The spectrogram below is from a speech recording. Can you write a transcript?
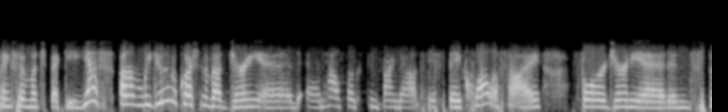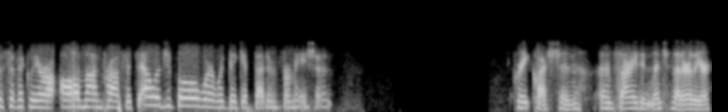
Thanks so much, Becky. Yes, um, we do have a question about JourneyEd and how folks can find out if they qualify for JourneyEd and specifically are all nonprofits eligible? Where would they get that information? Great question. I'm sorry I didn't mention that earlier.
